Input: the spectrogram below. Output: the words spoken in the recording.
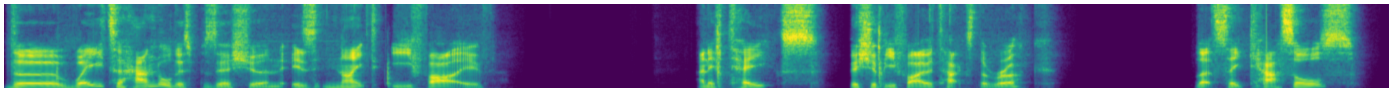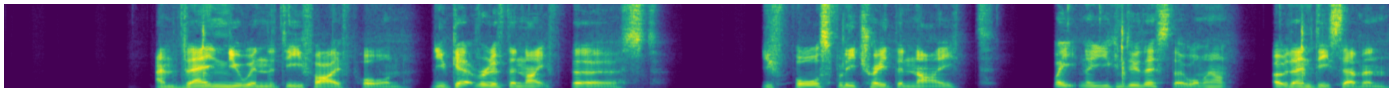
The way to handle this position is knight e5. And if takes, bishop e5 attacks the rook. Let's say castles. And then you win the d5 pawn. You get rid of the knight first. You forcefully trade the knight. Wait, no, you can do this though. What am I on? Oh, then d7.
